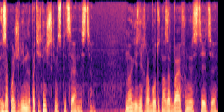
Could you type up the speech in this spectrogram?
закончили именно по техническим специальностям. Многие из них работают на Назарбаев университете,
